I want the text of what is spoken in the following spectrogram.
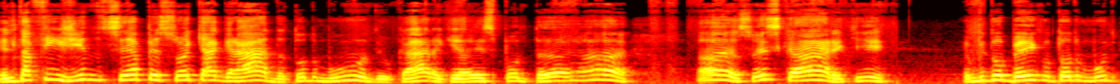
Ele está fingindo ser a pessoa que agrada todo mundo, o cara que é espontâneo. Ah, ah, eu sou esse cara aqui. Eu me dou bem com todo mundo.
